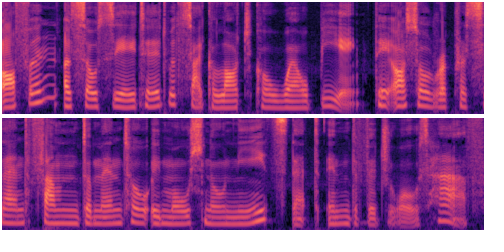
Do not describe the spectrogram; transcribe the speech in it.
often associated with psychological well being. They also represent fundamental emotional needs that individuals have.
